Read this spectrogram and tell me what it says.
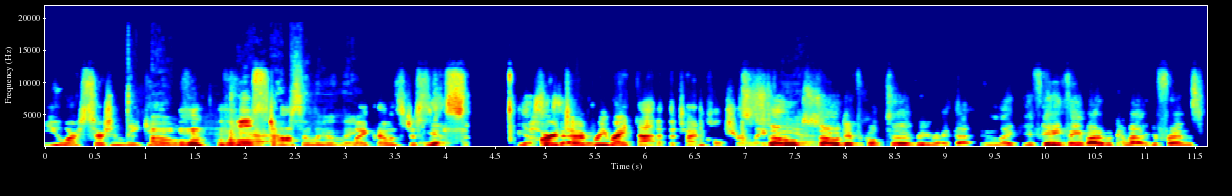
you are certainly gay. Oh, mm-hmm, mm-hmm. Full yeah, stop. Absolutely. Like that was just yes yes, hard exactly. to rewrite that at the time culturally. So yeah. so difficult to rewrite that. And like if anything about it would come out, your friends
